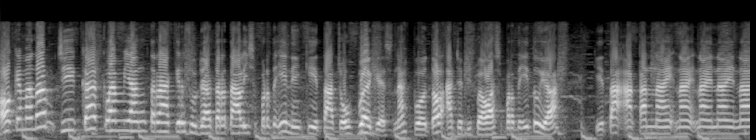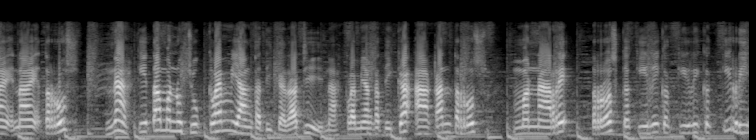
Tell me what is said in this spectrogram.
Oke mantap. Jika klem yang terakhir sudah tertali seperti ini kita coba guys. Nah botol ada di bawah seperti itu ya Kita akan naik naik naik naik naik naik terus. Nah kita menuju klem yang ketiga tadi. Nah klem yang ketiga akan terus menarik terus ke kiri ke kiri ke kiri.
